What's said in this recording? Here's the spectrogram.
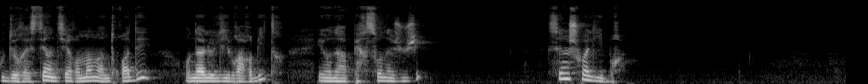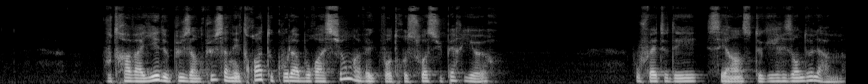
ou de rester entièrement en 3D. On a le libre arbitre et on n'a personne à juger. C'est un choix libre. Vous travaillez de plus en plus en étroite collaboration avec votre soi supérieur, vous faites des séances de guérison de l'âme.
